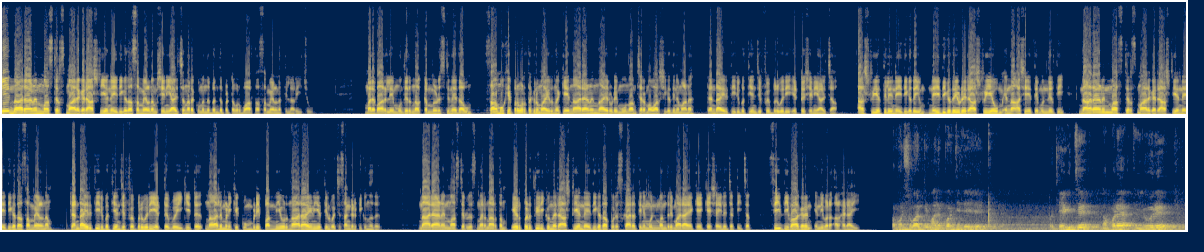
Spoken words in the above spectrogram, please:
K Narayanan master സ്മാരക രാഷ്ട്രീയ നൈതികതാ സമ്മേളനം ശനിയാഴ്ച നടക്കുമെന്ന് ബന്ധപ്പെട്ടവർ വാർത്താ സമ്മേളനത്തിൽ അറിയിച്ചു. മലബാറിലെ മുതിർന്ന കമ്മ്യൂണിസ്റ്റ് നേതാവും സാമൂഹ്യ പ്രവർത്തകനുമായിരുന്ന കെ നാരായണൻ നായരുടെ മൂന്നാം ചരമവാർഷിക ദിനമാണ് രണ്ടായിരത്തി ഇരുപത്തിയഞ്ച് ഫെബ്രുവരി എട്ട് ശനിയാഴ്ച. രാഷ്ട്രീയത്തിലെ നൈതികതയും നൈതികതയുടെ രാഷ്ട്രീയവും എന്ന ആശയത്തെ മുൻനിർത്തി നാരായണൻ മാസ്റ്റർ സ്മാരക രാഷ്ട്രീയ നൈതികതാ സമ്മേളനം രണ്ടായിരത്തി ഇരുപത്തിയഞ്ച് ഫെബ്രുവരി എട്ട് വൈകിട്ട് നാല് മണിക്ക് കുമ്പിടി പന്നിയൂർ നാരായണീയത്തിൽ വച്ച് സംഘടിപ്പിക്കുന്നത്. നാരായണൻ മാസ്റ്ററുടെ സ്മരണാർത്ഥം ഏർപ്പെടുത്തിയിരിക്കുന്ന രാഷ്ട്രീയ നൈതികതാ പുരസ്കാരത്തിന് മുൻ മന്ത്രിമാരായ K K Shailaja teacher C Divakaran എന്നിവർ അർഹരായി. കമ്മ്യൂണിസ്റ്റ് മലപ്പുറം ജില്ലയിൽ പ്രത്യേകിച്ച് നമ്മുടെ തിരൂര്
